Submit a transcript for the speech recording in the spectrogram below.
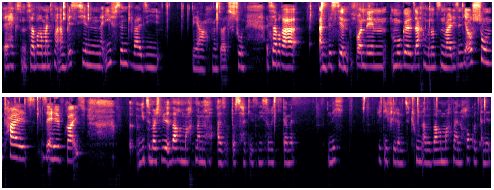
äh, Hexen und Zauberer manchmal ein bisschen naiv sind, weil sie, ja, man sollte schon als Zauberer ein bisschen von den Muggel-Sachen benutzen, weil die sind ja auch schon teils sehr hilfreich. Wie zum Beispiel, warum macht man, also das hat jetzt nicht so richtig damit, nicht richtig viel damit zu tun, aber warum macht man in Hogwarts eine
